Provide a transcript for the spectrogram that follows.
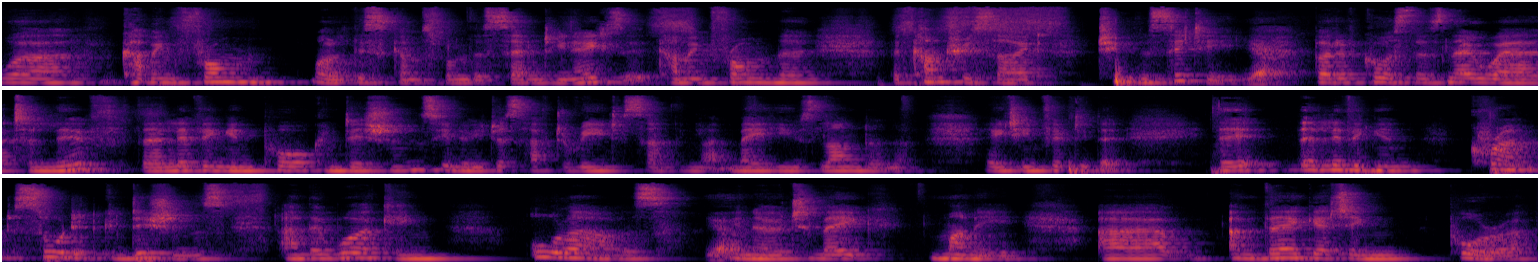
were coming from. Well, this comes from the 1780s. Coming from the the countryside to the city. Yeah. But of course, there's nowhere to live. They're living in poor conditions. You know, you just have to read something like Mayhew's London of 1850 that they they're living in cramped, sordid conditions, and they're working all hours. Yeah. You know, to make money, uh, and they're getting poorer,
